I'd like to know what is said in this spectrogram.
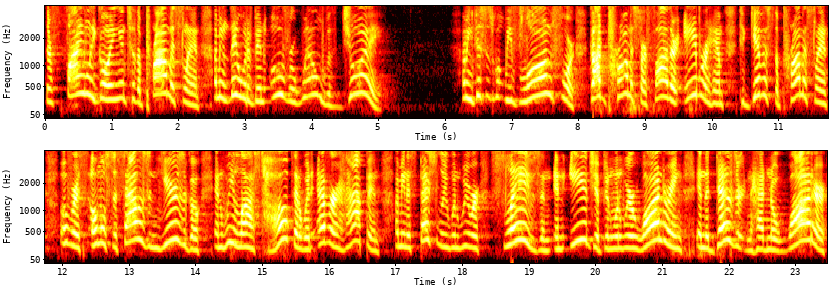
they're finally going into the promised land. I mean, they would have been overwhelmed with joy. I mean, this is what we've longed for. God promised our father Abraham to give us the promised land over almost a thousand years ago, and we lost hope that it would ever happen. I mean, especially when we were slaves in, in Egypt and when we were wandering in the desert and had no water.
